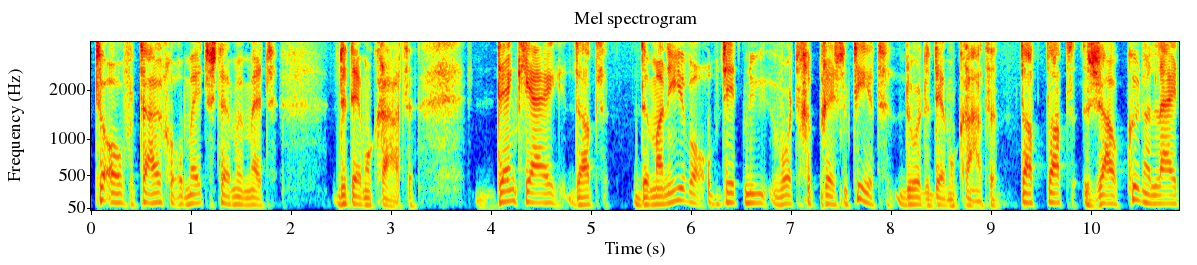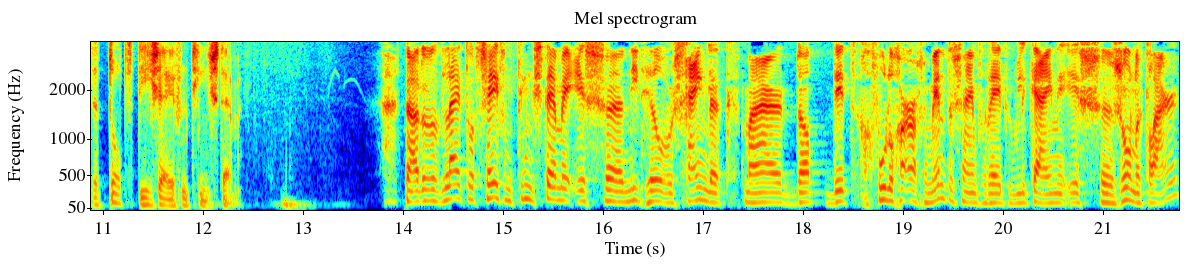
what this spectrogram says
te overtuigen om mee te stemmen met de Democraten. Denk jij dat de manier waarop dit nu wordt gepresenteerd door de Democraten, dat dat zou kunnen leiden tot die 17 stemmen? Nou, dat het leidt tot 17 stemmen is uh, niet heel waarschijnlijk. Maar dat dit gevoelige argumenten zijn voor Republikeinen is uh, zonneklaar.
